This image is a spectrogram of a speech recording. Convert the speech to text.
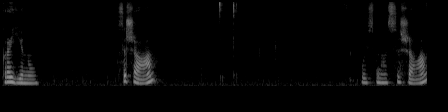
країну США. Ось у нас США.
